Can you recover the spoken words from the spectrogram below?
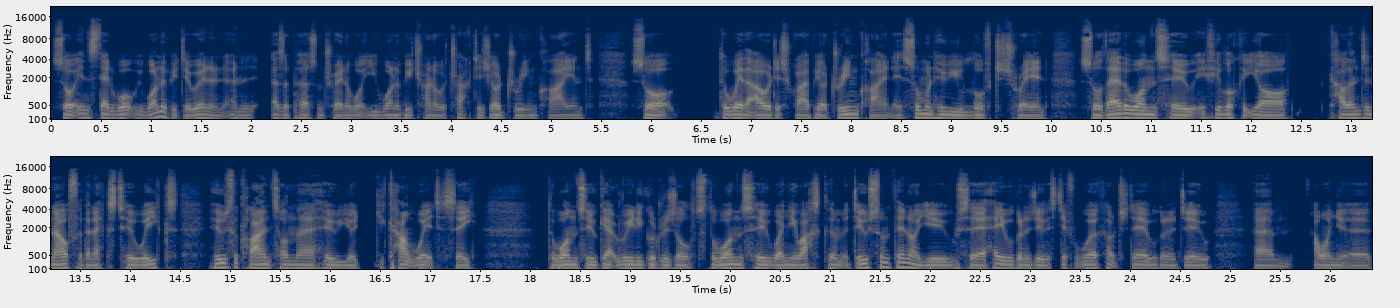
So instead, what we want to be doing, and, and as a personal trainer, what you want to be trying to attract is your dream client. So the way that I would describe your dream client is someone who you love to train. So they're the ones who, if you look at your calendar now for the next two weeks. Who's the clients on there who you you can't wait to see? The ones who get really good results, the ones who, when you ask them to do something, or you say, "Hey, we're going to do this different workout today. We're going to do, um, I want you to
